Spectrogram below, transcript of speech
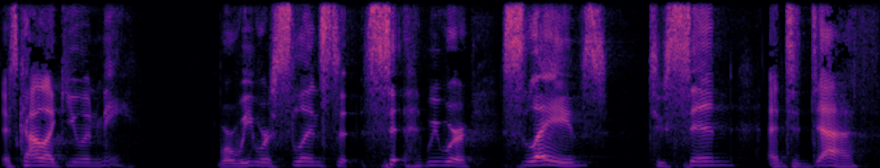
It's kind of like you and me where we were, we were slaves to sin and to death.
